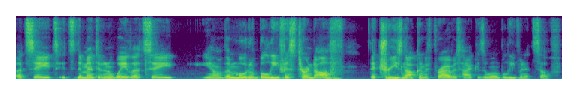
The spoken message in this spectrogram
let's say it's it's demented in a way let's say you know the mode of belief is turned off the tree's not going to thrive as high because it won't believe in itself.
